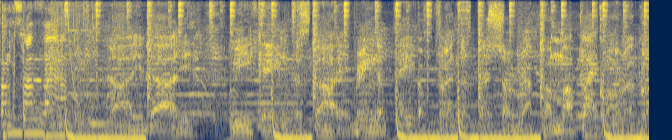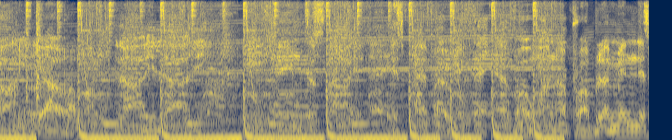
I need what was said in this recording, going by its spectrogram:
I'm top five. Daddy, daddy, we came to start it. Bring the paper front, the pressure, wrap 'em up like origami. Yo, daddy, daddy, we came to start it. It's pepper if they ever want a problem in this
